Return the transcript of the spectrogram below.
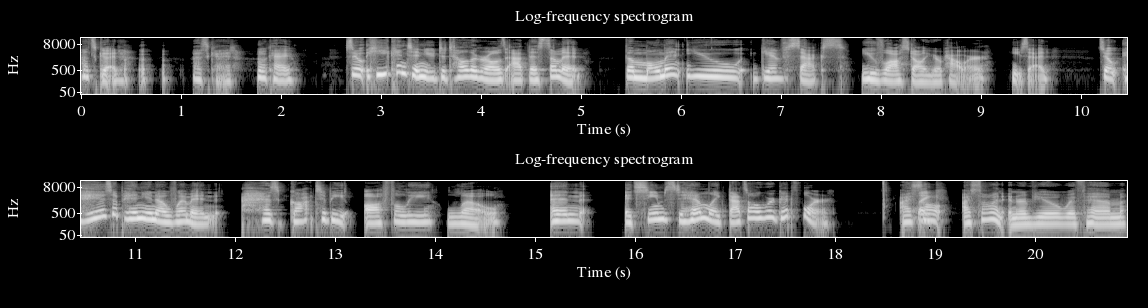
that's good. That's good. Okay. So he continued to tell the girls at this summit, the moment you give sex, you've lost all your power, he said. So his opinion of women has got to be awfully low. And it seems to him like that's all we're good for. I saw Like- I saw an interview with him.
